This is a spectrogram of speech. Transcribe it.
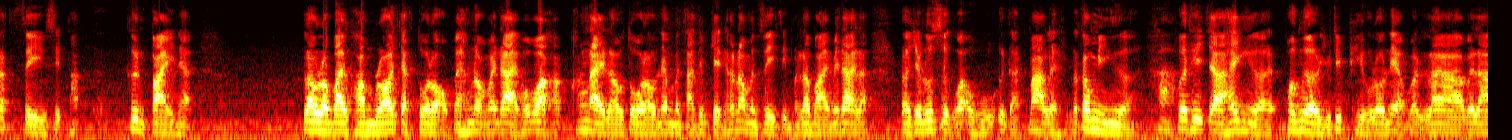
สัก 40 ขึ้นไปเนี่ยเราระบายความร้อนจากตัวเราออกไปข้างนอกไม่ได้ เพราะว่าข้างในเราตัวเราเนี่ยมัน 37 ข้างนอกมัน 40 มันระบายไม่ได้แล้ว เราจะรู้สึกว่าโอ้โหอึดอัดมากเลยเราต้องมีเหงื่อค่ะเพื่อที่จะให้เหงื่อพอเหงื่ออยู่ที่ผิวเราเนี่ยเวลาเวลา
